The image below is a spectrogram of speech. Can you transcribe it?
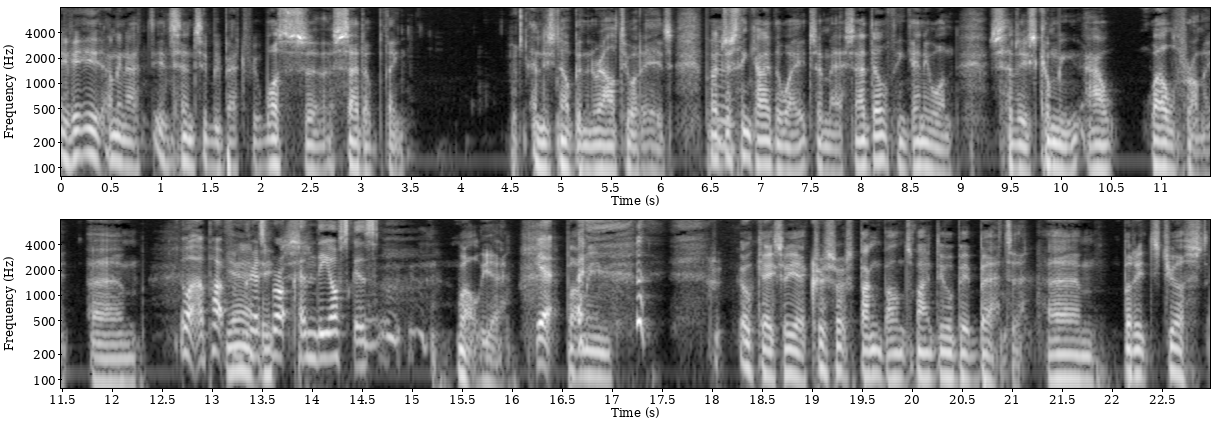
if it is, I mean, I- in a sense, it'd be better if it was a setup thing and it's not been in reality what it is. But I just think either way, it's a mess. I don't think anyone said it's coming out well from it. Um, well apart from Yeah, chris rock and the oscars well, yeah. yeah But I mean, okay, so yeah, Chris Rock's bank balance might do a bit better. Um, but it's just,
